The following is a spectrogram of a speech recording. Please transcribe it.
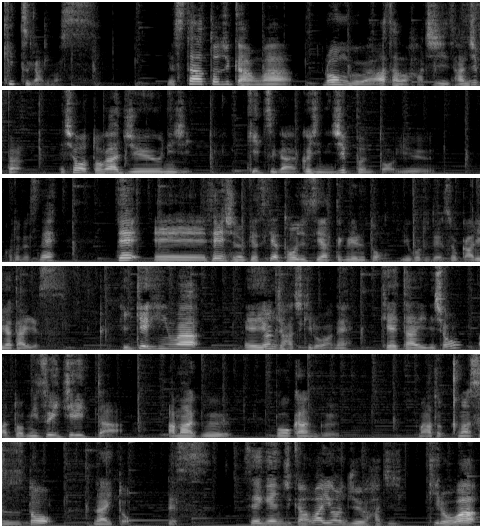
キッズがあります。でスタート時間はロングは朝の8時30分。ショートが12時、キッズが9時20分ということですね。で、えー選手の受付は当日やってくれるということですごくありがたいです。必携品は、えー48キロはね、携帯でしょ？あと水1リッター、雨具、防寒具、まあ、あと熊鈴とライトです。制限時間は48キロは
